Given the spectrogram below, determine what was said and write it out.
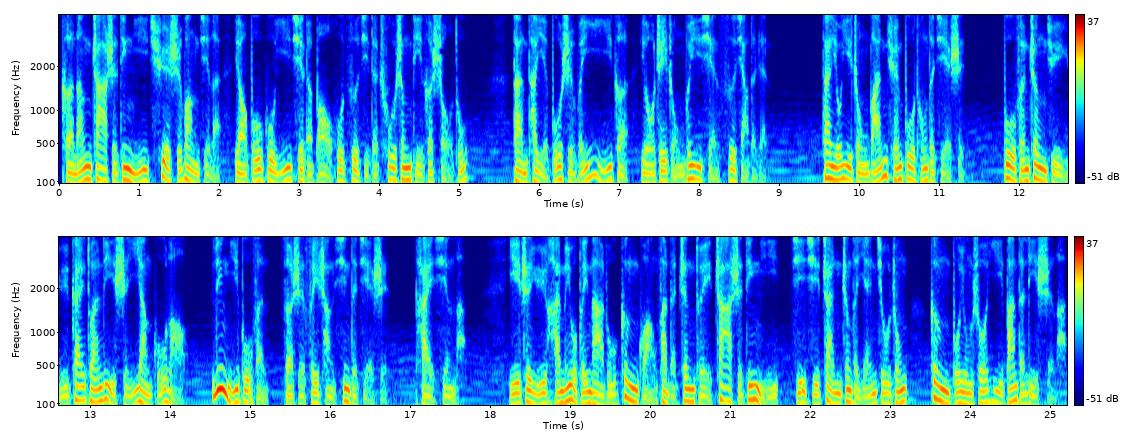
可能扎什丁尼确实忘记了要不顾一切地保护自己的出生地和首都，但他也不是唯一一个有这种危险思想的人。但有一种完全不同的解释：部分证据与该段历史一样古老，另一部分则是非常新的解释，太新了，以至于还没有被纳入更广泛的针对扎什丁尼及其战争的研究中，更不用说一般的历史了。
